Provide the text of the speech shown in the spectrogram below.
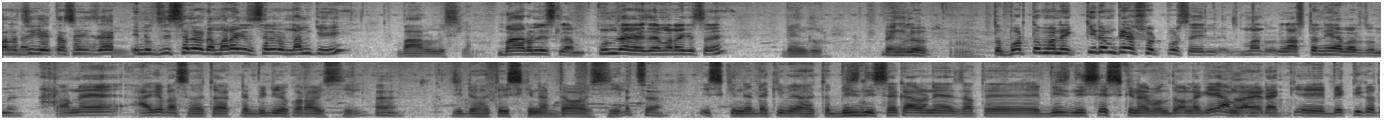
মানে জিগাইতেছি যে ইনু যে ছেলেটা মারা গেছে ছেলেটার নাম কি? বাহারুল ইসলাম। বাহারুল ইসলাম কোন জায়গায় যায় মারা গেছে? বেঙ্গুল। বেঙ্গলোর। তো বর্তমানে কিরম টিয়া শর্ট পড়ছে লাস্টটা নিয়ে আবার জন্য? তার আগে পাশে হয়তো একটা ভিডিও করা হয়েছিল হ্যাঁ। যেটা হয়তো স্ক্রিনার দেওয়া হয়েছিল। আচ্ছা। স্ক্যানারটা কি হয়তো বিজনেসের কারণে যাতে বিজনেস স্ক্যানার বলে দেওয়া লাগে। আমরা এটা ব্যক্তিগত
